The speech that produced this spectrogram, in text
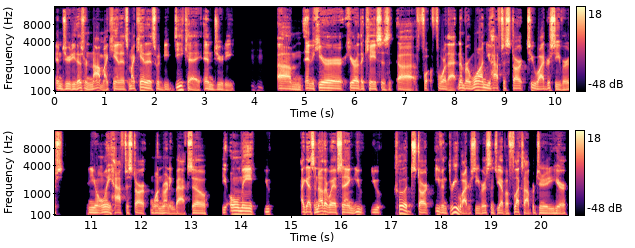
and Jeudy. Those are not my candidates. My candidates would be DK and Jeudy. Mm-hmm. Um, and here, here are the cases uh, for for that. Number one, you have to start two wide receivers, and you only have to start one running back. So the only you, I guess, another way of saying you you could start even three wide receivers since you have a flex opportunity here.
